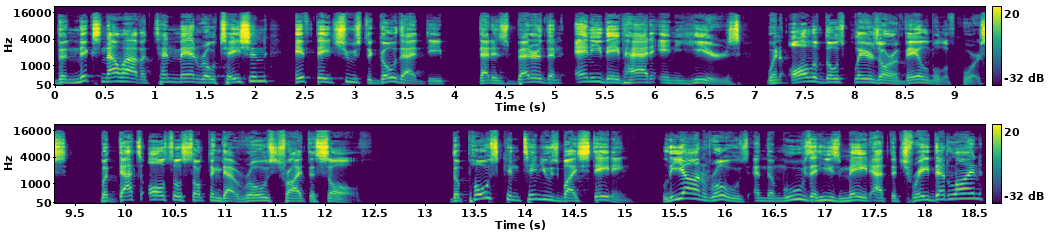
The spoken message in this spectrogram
The Knicks now have a 10 man rotation if they choose to go that deep that is better than any they've had in years when all of those players are available, of course. But that's also something that Rose tried to solve. The Post continues by stating Leon Rose and the moves that he's made at the trade deadline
